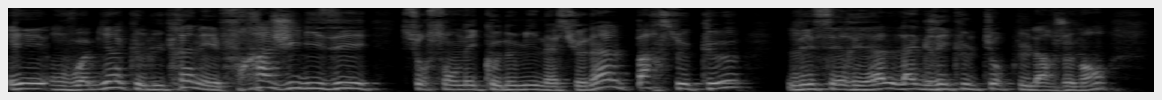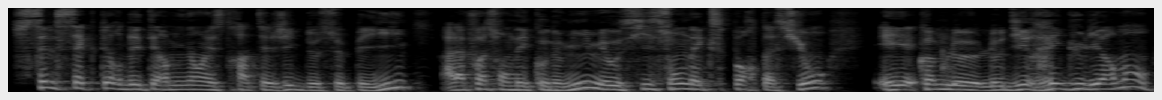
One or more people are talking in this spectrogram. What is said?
et on voit bien que l'Ukraine est fragilisée sur son économie nationale parce que les céréales, l'agriculture plus largement, c'est le secteur déterminant et stratégique de ce pays, à la fois son économie, mais aussi son exportation. Et comme le, dit régulièrement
